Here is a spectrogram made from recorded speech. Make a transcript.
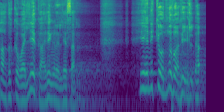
അതൊക്കെ വലിയ കാര്യങ്ങളല്ലേ സാർ. എനിക്കൊന്നും അറിയില്ല.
